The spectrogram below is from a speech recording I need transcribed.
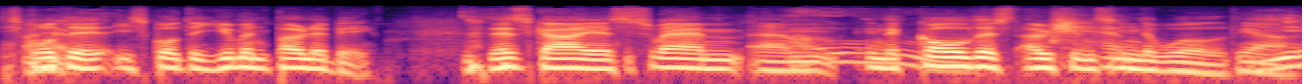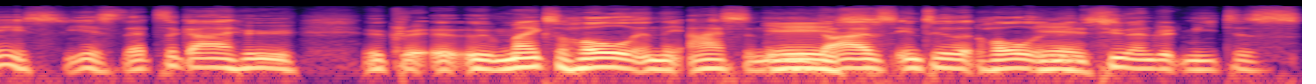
He's called the he's called the human polar bear this guy has swam um, oh, in the oh, coldest oceans in the world. Yeah. Yes, yes, that's a guy who who, who makes a hole in the ice and then yes. dives into that hole yes. and then 200 meters.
